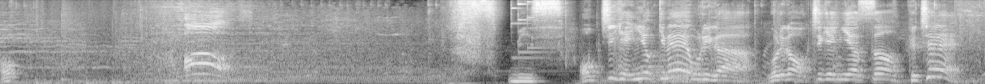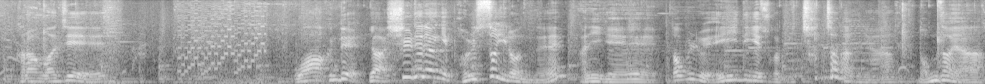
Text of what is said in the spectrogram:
어? 미스. 억지갱이였긴 해 우리가. 우리가 억지갱이였어. 그치? 그런 거지. 와 근데 야 실드량이 벌써 이렇네? 아니 이게 WAD 개수가 미쳤잖아 그냥. 넘사야.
